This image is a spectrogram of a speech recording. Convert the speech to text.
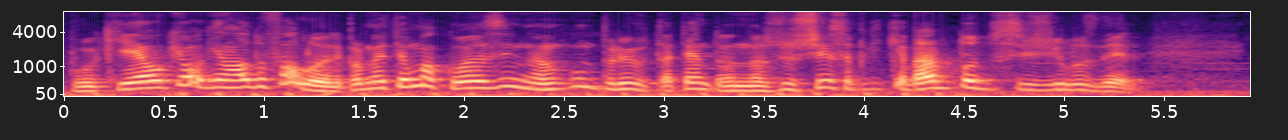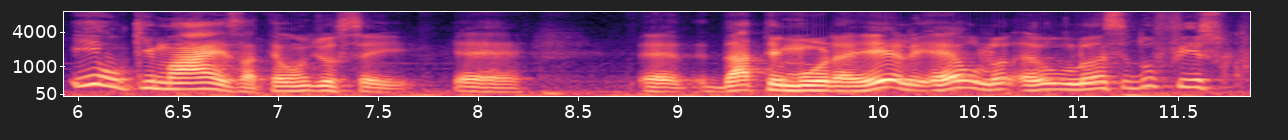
porque é o que o Aguinaldo falou. Ele prometeu uma coisa e não cumpriu. Está tentando na justiça, porque quebraram todos os sigilos dele. E o que mais, até onde eu sei, é, é, dá temor a ele é o, é o lance do fisco.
